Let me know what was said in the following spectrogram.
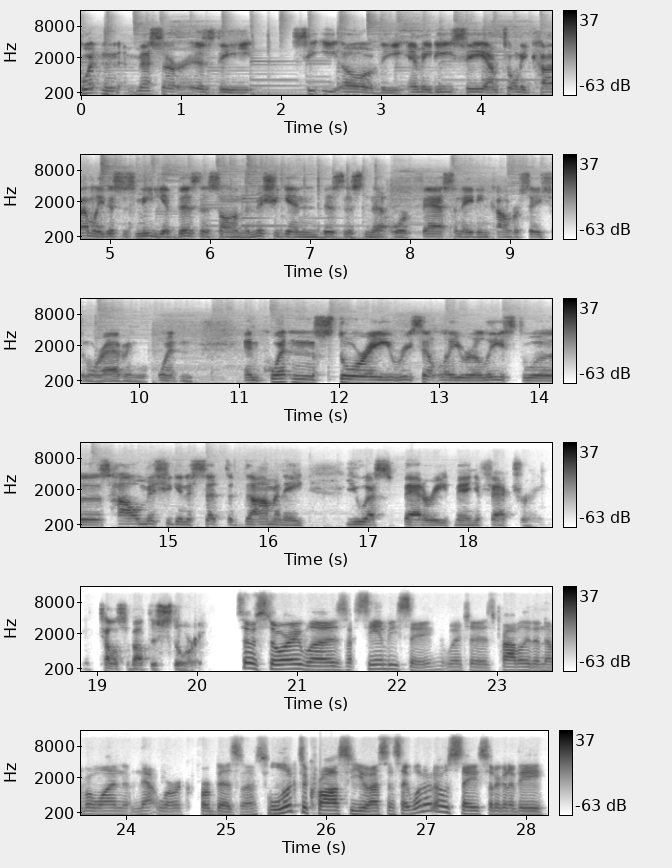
Quentin Messer is the CEO of the MEDC. I'm Tony Conley. This is Media Business on the Michigan Business Network. Fascinating conversation we're having with Quentin. And Quentin's story recently released was how Michigan is set to dominate U.S. battery manufacturing. Tell us about this story. So, story was CNBC, which is probably the number one network for business, looked across the U.S. and said, what are those states that are going to be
